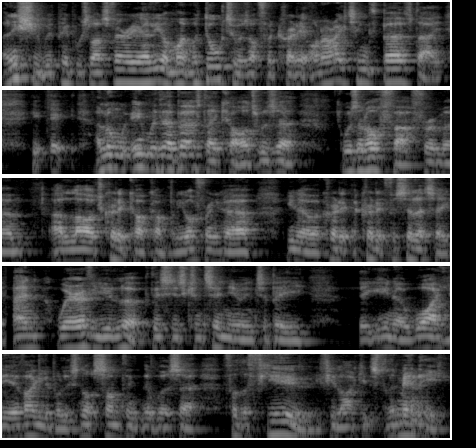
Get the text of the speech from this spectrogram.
an issue with people's lives very early on. My, my daughter was offered credit on her 18th birthday. It, it, along in with her birthday cards was a was an offer from um, a large credit card company offering her, you know, a credit a credit facility. And wherever you look, this is continuing to be you know widely available. It's not something that was uh, for the few, if you like. It's for the many,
